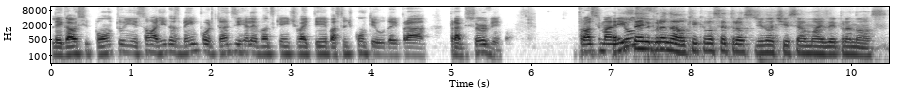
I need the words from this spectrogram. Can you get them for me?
legal esse ponto. E são agendas bem importantes e relevantes que a gente vai ter bastante conteúdo aí para absorver. Próxima é news. isso aí, Brunão. O que, que você trouxe de notícia a mais aí para nós?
